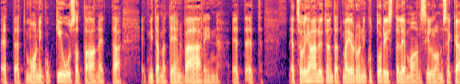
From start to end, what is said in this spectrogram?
että, että mua niin kuin kiusataan, että, että mitä mä teen väärin. Että, että, että se oli ihan älytöntä, että mä joudun niin kuin todistelemaan silloin sekä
